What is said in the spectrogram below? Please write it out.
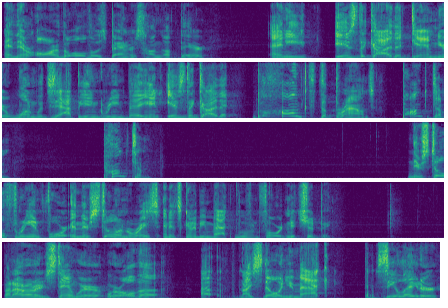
And there are the, all those banners hung up there. And he is the guy that damn near won with Zappe in Green Bay and is the guy that punked the Browns. Punked them. Punked them. And they're still three and four, and they're still in a race, and it's going to be Mac moving forward, and it should be. But I don't understand where where all the uh, nice knowing you, Mac. See you later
